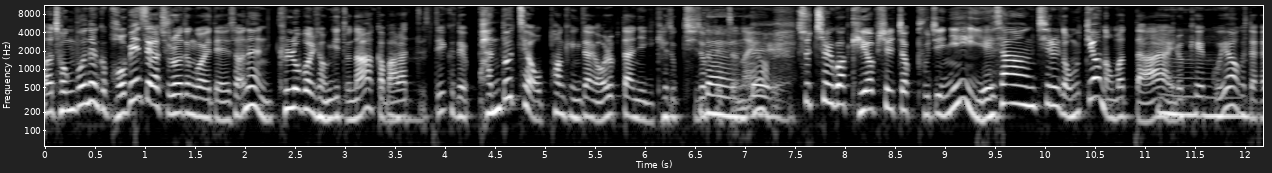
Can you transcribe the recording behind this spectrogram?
어, 정부는 그 법인세가 줄어든 거에 대해서는 글로벌 경기도나 아까 말했듯이 근데 반도체 업황 굉장히 어렵다는 얘기 계속 지적됐잖아요. 네. 수출과 기업 실적 부진이 예상치를 너무 뛰어넘었다 이렇게 음. 했고요. 그다음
